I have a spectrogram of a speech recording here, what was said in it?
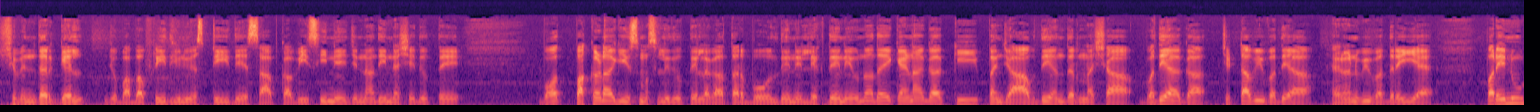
ਸ਼ਿਵਿੰਦਰ ਗਿੱਲ ਜੋ ਬਾਬਾ ਫਰੀਦ ਯੂਨੀਵਰਸਿਟੀ ਦੇ ਸਾਬਕਾ ਵੀਸੀ ਨੇ ਜਿਨ੍ਹਾਂ ਦੀ ਨਸ਼ੇ ਦੇ ਉੱਤੇ ਬਹੁਤ ਪਕੜ ਆ ਗਈ ਇਸ ਮਸਲੇ ਦੇ ਉੱਤੇ ਲਗਾਤਾਰ ਬੋਲਦੇ ਨੇ ਲਿਖਦੇ ਨੇ। ਉਹਨਾਂ ਦਾ ਇਹ ਕਹਿਣਾਗਾ ਕਿ ਪੰਜਾਬ ਦੇ ਅੰਦਰ ਨਸ਼ਾ ਵਧਿਆਗਾ ਚਿੱਟਾ ਵੀ ਵਧਿਆ ਹੈਰੋਇਨ ਵੀ ਵਧ ਰਹੀ ਹੈ। ਪਰ ਇਹਨੂੰ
